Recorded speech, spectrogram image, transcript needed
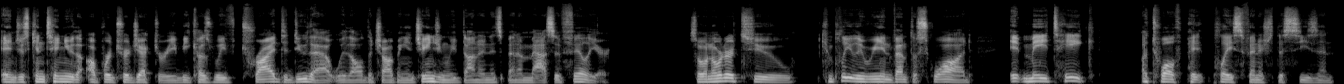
and just continue the upward trajectory because we've tried to do that with all the chopping and changing we've done, and it's been a massive failure. So in order to completely reinvent the squad, it may take a 12th place finish this season.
